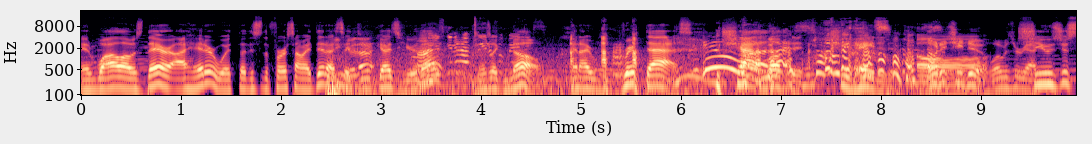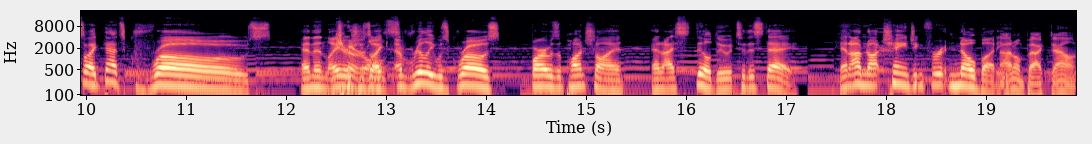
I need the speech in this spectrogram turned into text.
And while I was there, I hit her with, uh, this is the first time I did. I said, Do you guys hear that? And I was like, no. And I ripped ass. The chat loved it. She hated it. What did she do? What was her reaction? She was just like, that's gross. And then later she's like, it really was gross. Fart was a punchline. And I still do it to this day. And I'm not changing for nobody. I don't back down.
